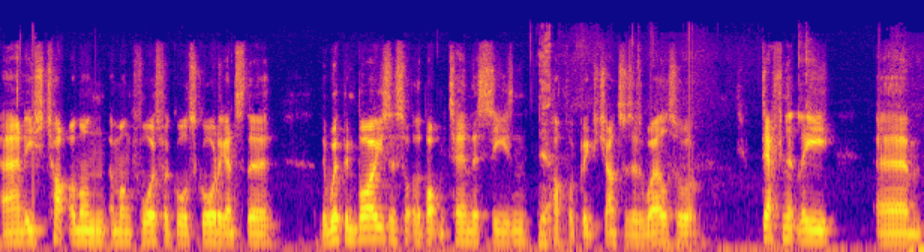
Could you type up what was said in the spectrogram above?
And he's top among among forwards for goals scored against the the whipping boys. They're sort of the bottom ten this season. Yeah. Top of big chances as well. So definitely um,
